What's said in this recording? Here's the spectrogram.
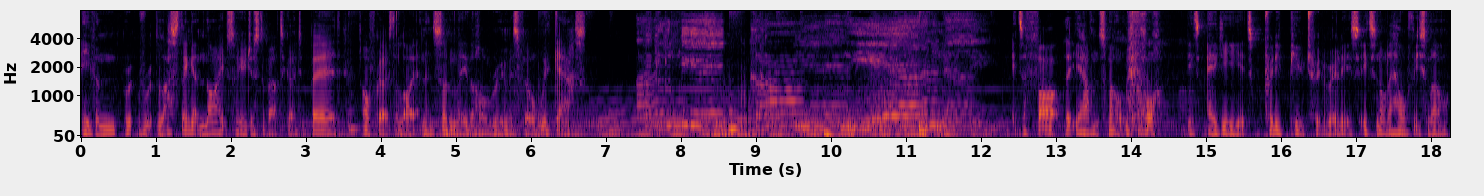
even r- r- last thing at night, so you're just about to go to bed, off goes the light, and then suddenly the whole room is filled with gas. It's a fart that you haven't smelled before. It's eggy, it's pretty putrid, really. It's, it's not a healthy smell.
